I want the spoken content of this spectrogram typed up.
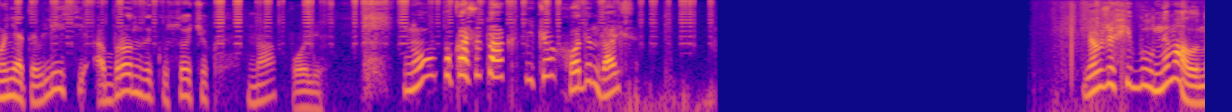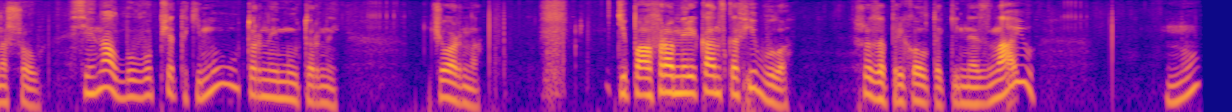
Монети в лісі, а бронзи кусочок на полі. Ну, поки що так, нічого, ходимо далі. Я вже фібул немало знайшов. Сигнал був взагалі такий муторний-муторний. Чорна. Типа афроамериканська фібула. Що за прикол такий, не знаю. Ну,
